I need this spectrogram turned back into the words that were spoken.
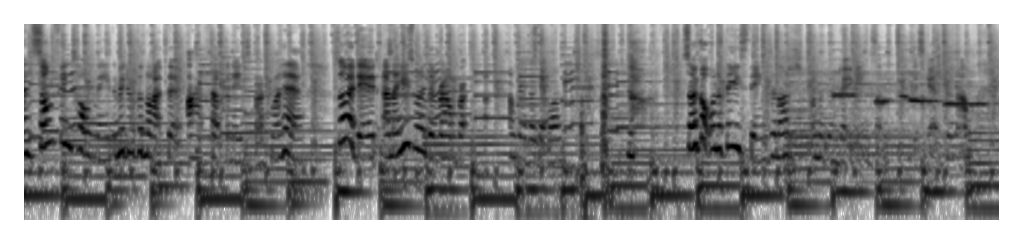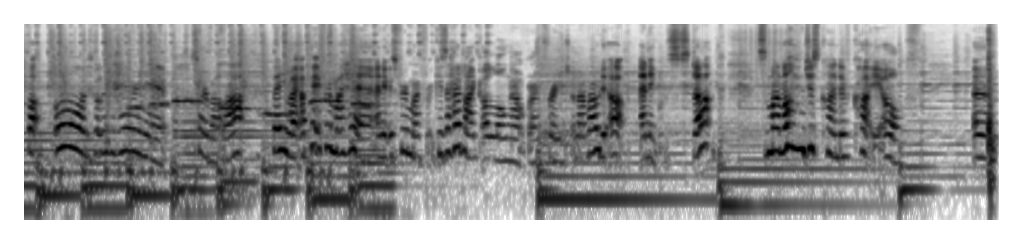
And something told me in the middle of the night that I felt the need to brush my hair. So I did, and I used one of the round brush. I'm gonna go get one. so I got one of these things, and I just, I'm not gonna do it again because I'm a bit scared it now. But oh, it's got loads of hair in it. Sorry about that. But anyway, I put it through my hair, and it was through my because I had like a long outgrown fringe, and I rolled it up, and it was stuck. So my mum just kind of cut it off. Um,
